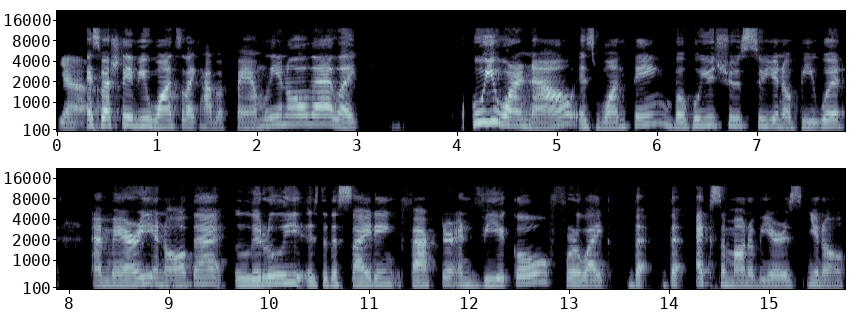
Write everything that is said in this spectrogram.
yeah especially if you want to like have a family and all that like who you are now is one thing, but who you choose to, you know, be with and marry and all that literally is the deciding factor and vehicle for like the the X amount of years, you know,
